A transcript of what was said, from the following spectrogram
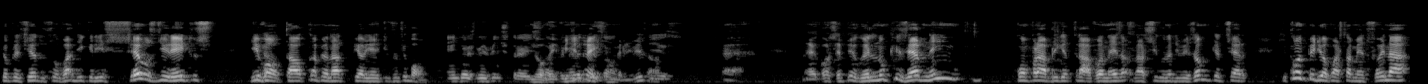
que o Presidente do Sul vai adquirir seus direitos de voltar ao Campeonato Piauiense de Futebol. Em 2023. Em 2023, na primeira divisão. Isso. É. O negócio você pegou. Eles não quiseram nem comprar a briga travando aí na, na, segunda divisão, porque disseram que quando pediu afastamento foi na,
